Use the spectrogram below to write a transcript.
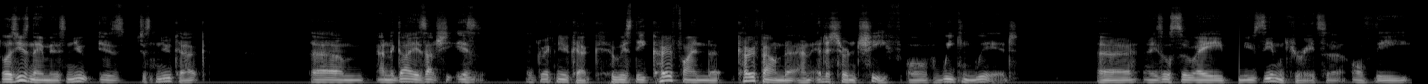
Well, his username is New is just Newkirk, um, and the guy is actually is Greg Newkirk, who is the co-founder co-founder and editor in chief of Week in Weird, uh, and he's also a museum curator of the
